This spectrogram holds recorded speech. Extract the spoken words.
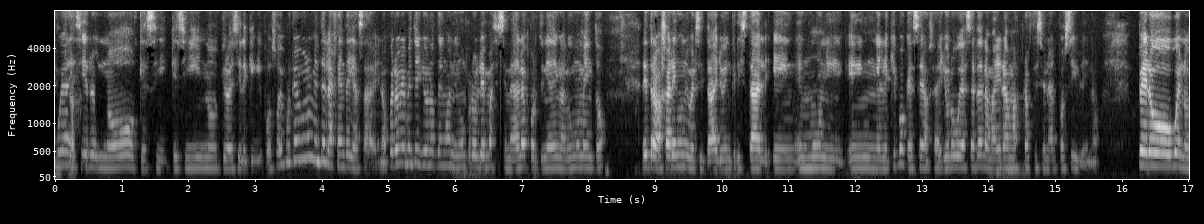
voy a decir no, que sí, que sí, no quiero decirle qué equipo soy, porque obviamente la gente ya sabe, ¿no? Pero obviamente yo no tengo ningún problema si se me da la oportunidad en algún momento de trabajar en universitario, en Cristal, en, en Muni, en el equipo que sea, o sea, yo lo voy a hacer de la manera más profesional posible, ¿no? Pero bueno,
